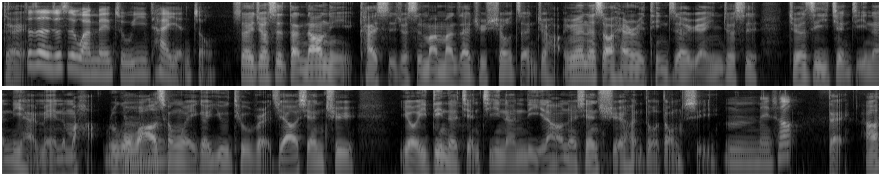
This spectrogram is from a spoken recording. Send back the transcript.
对，这真的就是完美主义太严重。所以就是等到你开始，就是慢慢再去修正就好。因为那时候 Henry 停止的原因，就是觉得自己剪辑能力还没那么好。如果我要成为一个 YouTuber，就要先去有一定的剪辑能力，然后呢，先学很多东西。嗯，没错。对，好，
